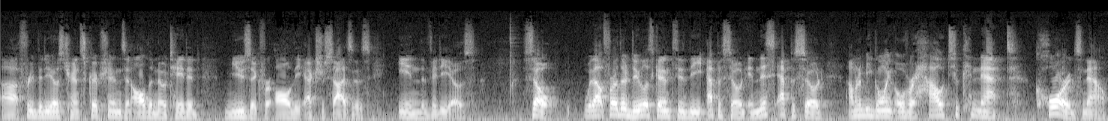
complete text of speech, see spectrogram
uh, free videos, transcriptions, and all the notated music for all the exercises in the videos. So, without further ado, let's get into the episode. In this episode, I'm going to be going over how to connect chords now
